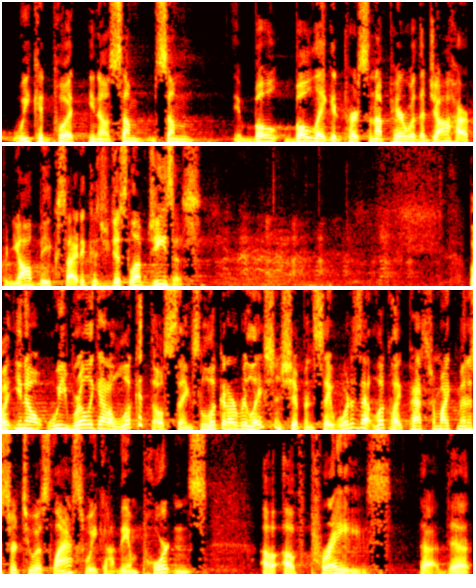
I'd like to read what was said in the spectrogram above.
we could put, you know, some, some bow, bow-legged person up here with a jaw harp and y'all be excited because you just love Jesus. But you know, we really got to look at those things, look at our relationship and say, what does that look like? Pastor Mike ministered to us last week on the importance of, of praise, the, the,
